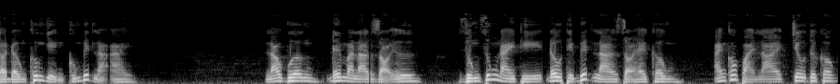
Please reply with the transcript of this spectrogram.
cả đồng không nhìn cũng biết là ai. Lão Vương, đây mà là giỏi ư? Dùng súng này thì đâu thể biết là giỏi hay không? Anh có phải là trêu tôi không?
